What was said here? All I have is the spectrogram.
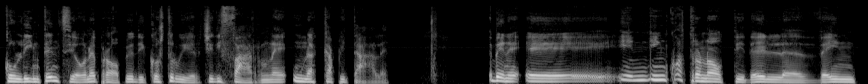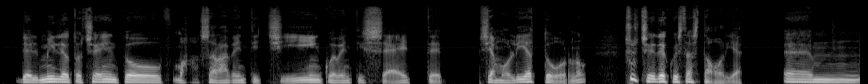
con l'intenzione proprio di costruirci, di farne una capitale. Ebbene, eh, in, in, quattro notti del, 20, del 1800, ma sarà 25, 27, siamo lì attorno, succede questa storia. Um,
